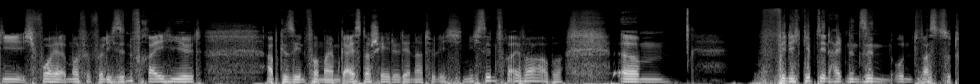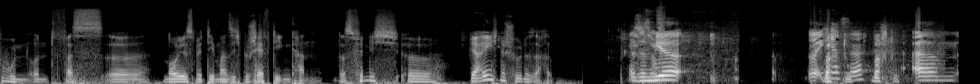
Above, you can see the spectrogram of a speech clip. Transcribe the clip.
die ich vorher immer für völlig sinnfrei hielt, abgesehen von meinem Geisterschädel, der natürlich nicht sinnfrei war, aber ähm, finde ich, gibt denen halt einen Sinn und was zu tun und was äh, Neues, mit dem man sich beschäftigen kann. Das finde ich äh, ja eigentlich eine schöne Sache. Also mir so, ich mach, du, ja? mach du. Ähm,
